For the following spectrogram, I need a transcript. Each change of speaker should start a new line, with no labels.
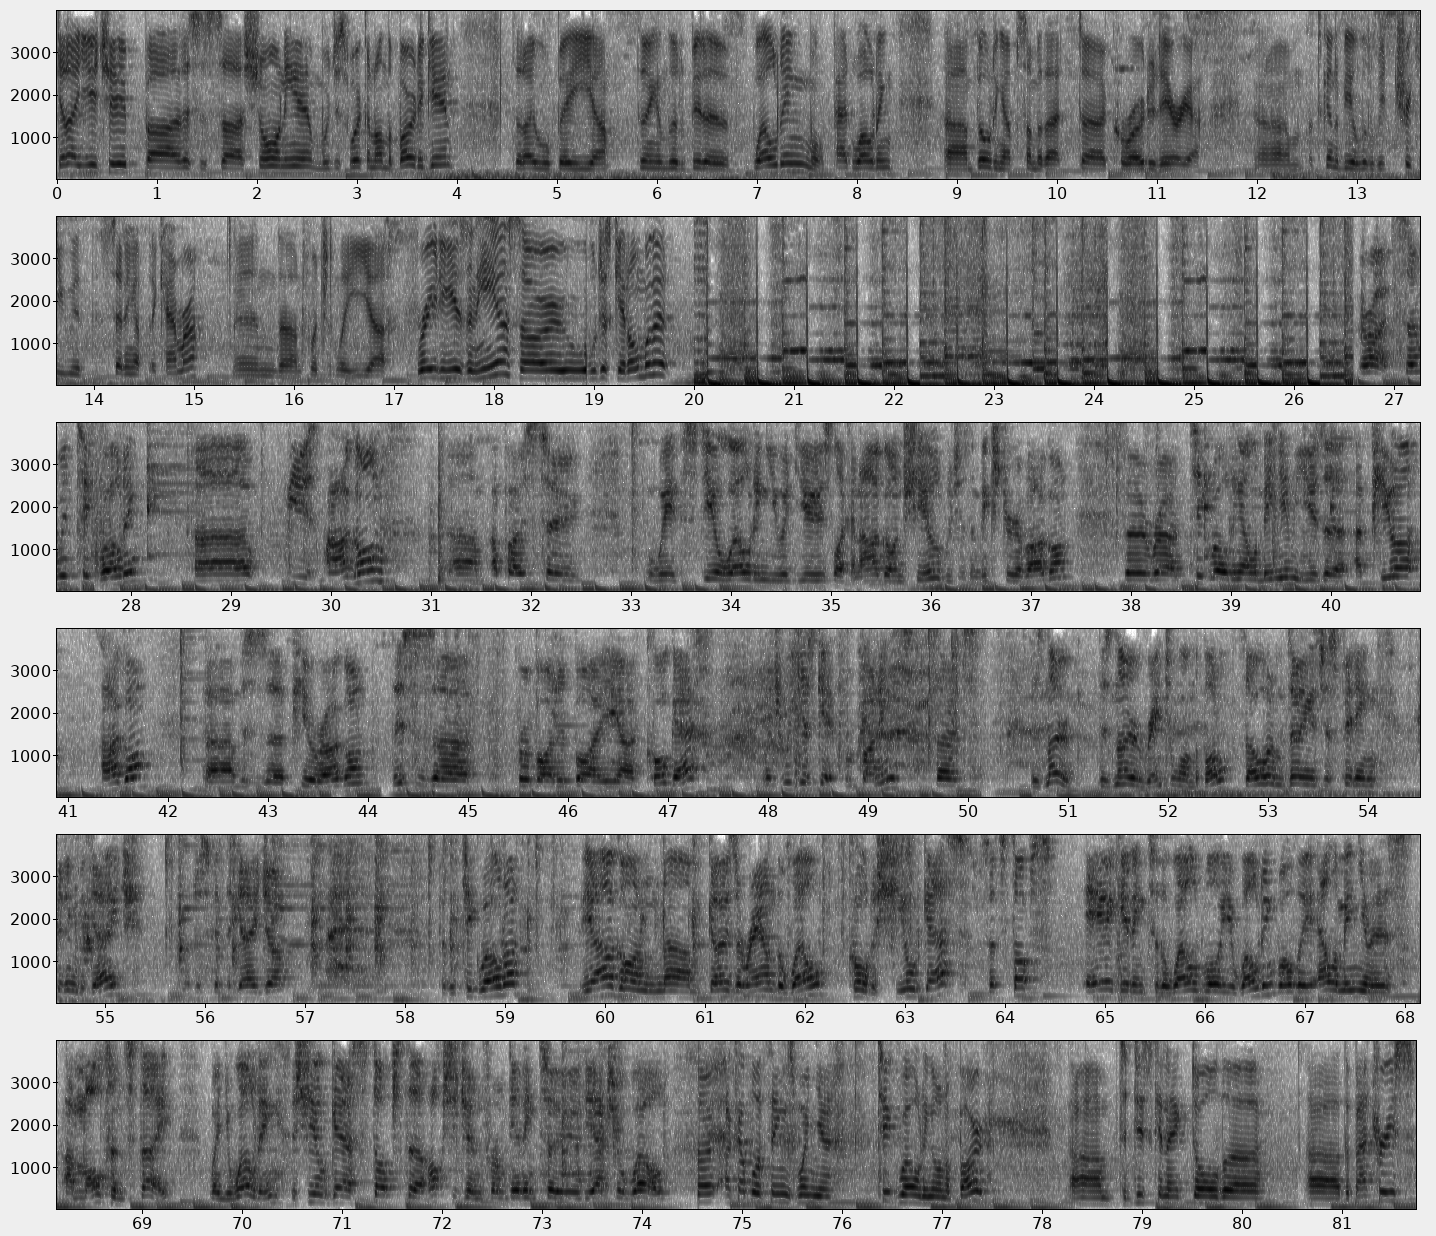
G'day YouTube, uh, this is uh, Sean here. We're just working on the boat again. Today we'll be uh, doing a little bit of welding, or pad welding, uh, building up some of that uh, corroded area. Um, it's going to be a little bit tricky with setting up the camera and uh, unfortunately Reedy isn't here so we'll just get on with it. So with TIG welding, uh, use argon um, opposed to with steel welding you would use like an Argoshield which is a mixture of argon. For uh, TIG welding aluminium you use a, a pure argon. Um, this is a pure argon. This is uh, provided by uh, Coregas which we just get from Bunnings. So it's there's no there's no rental on the bottle. So what I'm doing is just fitting fitting the gauge. I'll just fit the gauge up for the TIG welder. The argon um, goes around the weld, called a shield gas, so it stops air getting to the weld while you're welding. While the aluminium is a molten state, when you're welding, the shield gas stops the oxygen from getting to the actual weld. So a couple of things when you're TIG welding on a boat, um, to disconnect all the, uh, the batteries,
